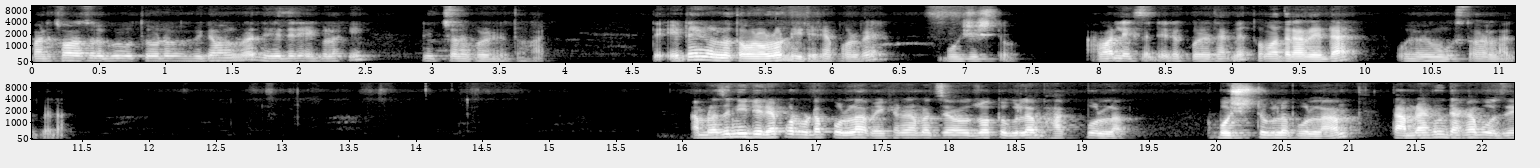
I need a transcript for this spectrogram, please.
মানে চলাচলে গুরুত্বপূর্ণ ভূমিকা পালন করে, ধীরে ধীরে এগুলো কি নিশ্চলে পরিণত হয়। তো এটাই হলো তোমার হলো নিটেরিয়া পর্বে বৈশিষ্ট্য। আমার লেকচারটা এটা করে থাকলে তোমাদের আর এটা ওইভাবে মুখস্থ করা লাগবে না। আমরা যে নিটেরিয়া পর্বটা পড়লাম, এখানে আমরা যতগুলা ভাগ পড়লাম বৈশিষ্ট্যগুলো পড়লাম। তা আমরা এখন দেখাবো যে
